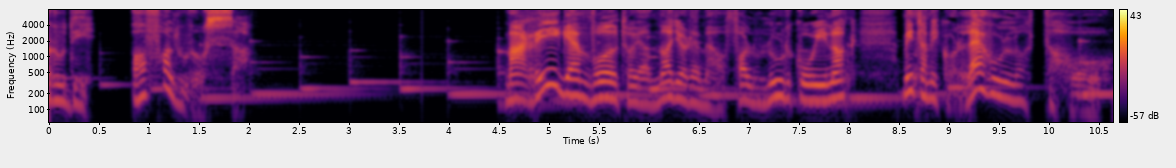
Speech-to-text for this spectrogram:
Rudi, a falu rossza. Már régen volt olyan nagy öröme a falu lurkóinak, mint amikor lehullott a hó.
